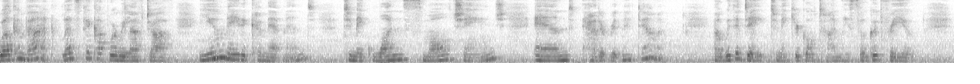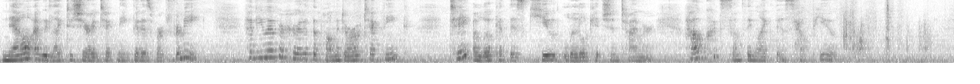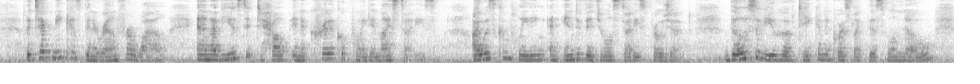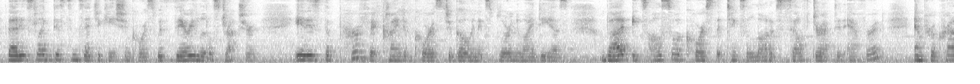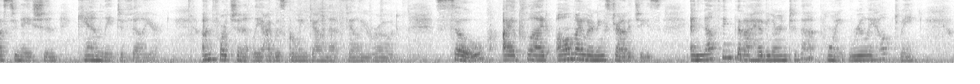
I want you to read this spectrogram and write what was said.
Welcome back. Let's pick up where we left off. You made a commitment to make one small change and had it written it down uh, with a date to make your goal timely. So good for you. Now I would like to share a technique that has worked for me. Have you ever heard of the Pomodoro technique? Take a look at this cute little kitchen timer. How could something like this help you? The technique has been around for a while, and I've used it to help in a critical point in my studies. I was completing an individual studies project. Those of you who have taken a course like this will know that it's like distance education course with very little structure. It is the perfect kind of course to go and explore new ideas, but it's also a course that takes a lot of self-directed effort and procrastination can lead to failure. Unfortunately, I was going down that failure road. So I applied all my learning strategies, and nothing that I had learned to that point really helped me.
